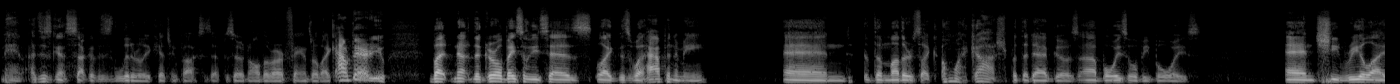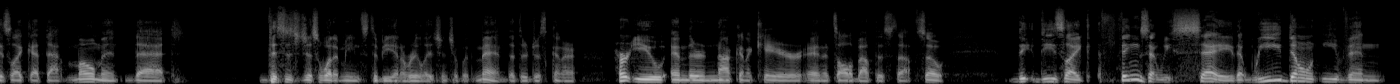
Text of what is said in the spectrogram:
man, I'm just to suck if this is literally Catching Foxes episode, and all of our fans are like, How dare you? But no, the girl basically says, like, this is what happened to me. And the mother's like, Oh my gosh. But the dad goes, Ah, boys will be boys. And she realized, like, at that moment, that this is just what it means to be in a relationship with men that they're just to hurt you and they're not to care and it's all about this stuff so the, these like things that we say that we don't even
